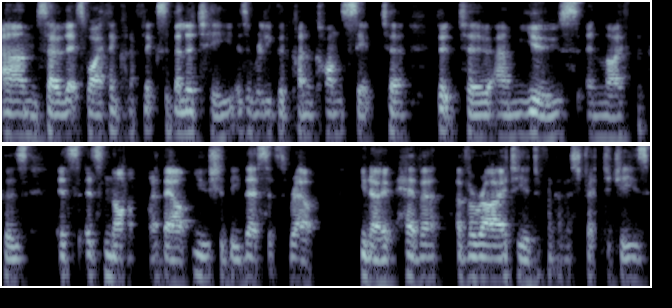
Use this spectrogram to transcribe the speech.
Um, so that's why I think kind of flexibility is a really good kind of concept to to, to um, use in life because it's it's not about you should be this. It's about you know have a, a variety of different kind of strategies,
